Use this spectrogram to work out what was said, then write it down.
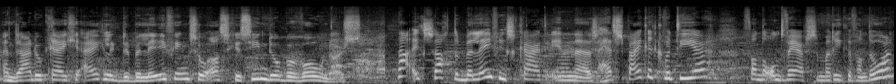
En daardoor krijg je eigenlijk de beleving zoals gezien door bewoners. Nou, ik zag de belevingskaart in uh, het Spijkerkwartier van de ontwerpster Marieke van Doorn.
